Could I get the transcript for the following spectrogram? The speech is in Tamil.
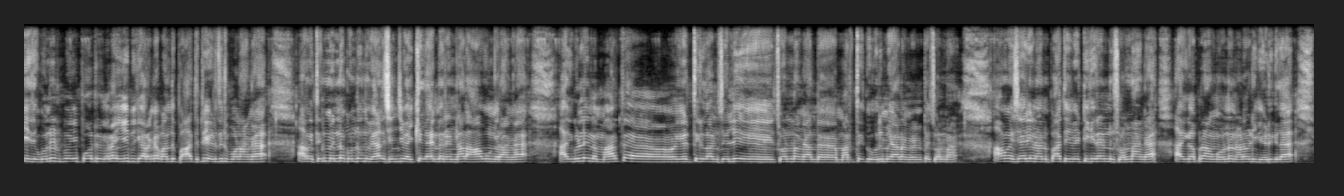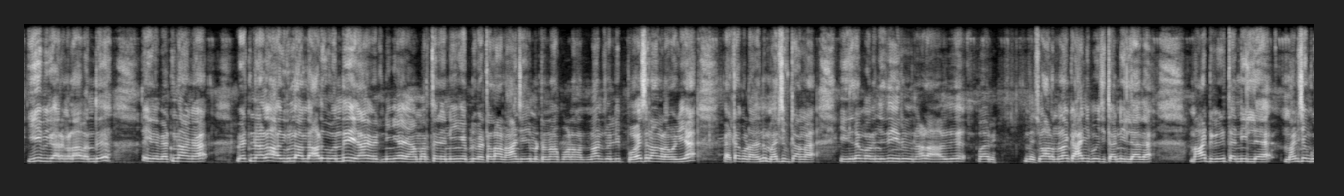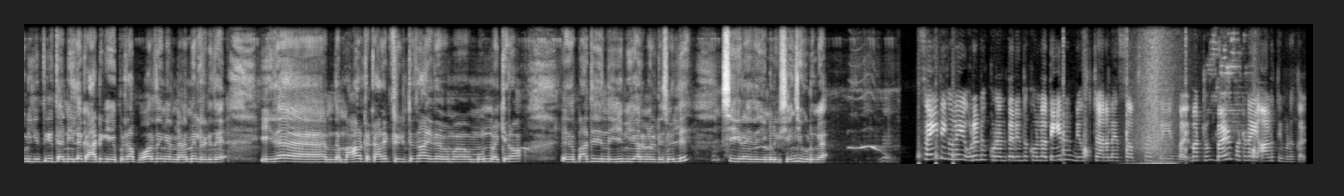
இது கொண்டுட்டு போய் போட்டிருக்கிறோம். ஈபிக்காரங்க வந்து பார்த்துட்டு எடுத்துகிட்டு போனாங்க. அவங்க திரும்ப இன்னும் கொண்டு வந்து வேலை செஞ்சு வைக்கல. இன்னும் ரெண்டு நாள் ஆகுங்கிறாங்க. அதுக்குள்ளே இந்த மரத்தை எடுத்துக்கலான்னு சொல்லி சொன்னாங்க. அந்த மரத்துக்கு உரிமையாளங்கக்கிட்ட சொன்னேன். அவங்க சரி நான் பார்த்து வெட்டிக்கிறேன்னு சொன்னாங்க. அதுக்கப்புறம் அவங்க ஒன்றும் நடவடிக்கை எடுக்கலை. ஈபிக்காரங்களாக வந்து இதை வெட்டினாங்க. வெட்டினாலும் அதுக்குள்ளே அந்த ஆளு வந்து ஏன் வெட்டினீங்க? என் மரத்தை நீங்கள் எப்படி வெட்டலாம்? நான் செய்ய மாட்டேன்னா போன மாட்டேனான்னு சொல்லி பேசினாங்களே ஒழிய வெட்டக்கூடாதுன்னு மறிச்சு விட்டாங்க. இதில் குறைஞ்சது இருபது நாள் ஆகுது. பாரு இந்த சோளம்லாம் காஞ்சி போச்சு தண்ணி இல்லாத. மாட்டுக்கு தண்ணி இல்லை மனுஷன் குடிக்கிறதுக்கு தண்ணி இல்லை காட்டுக்கு எப்படிடா போகிறதுங்கிற நிலமையில் இருக்குது. இதை இந்த மாவட்ட கலெக்டர்கிட்ட தான் இதை மு- முன் வைக்கிறோம். இதை பார்த்து இந்த ஈபிக்காரங்கள்ட்ட சொல்லி சீக்கிரம் இதை எங்களுக்கு செஞ்சு கொடுங்க. செய்திகளை உடனுக்குடன் தெரிந்து கொள்ள தீரன் நியூஸ் சேனலை சப்ஸ்கிரைப் செய்யுங்கள் மற்றும் பெல் பட்டனை அழுத்தி விடுங்கள்.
